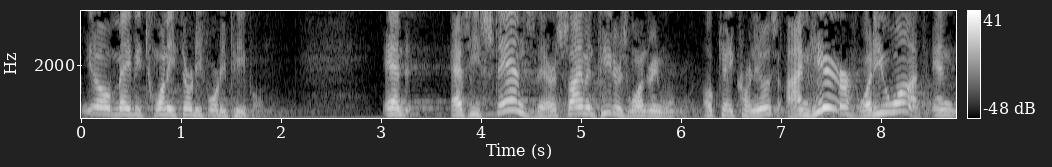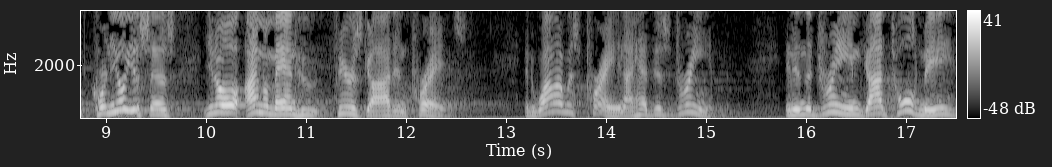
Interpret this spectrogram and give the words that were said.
you know, maybe 20, 30, 40 people. And as he stands there, Simon Peter's wondering, okay, Cornelius, I'm here. What do you want? And Cornelius says, you know, I'm a man who fears God and prays. And while I was praying, I had this dream. And in the dream, God told me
